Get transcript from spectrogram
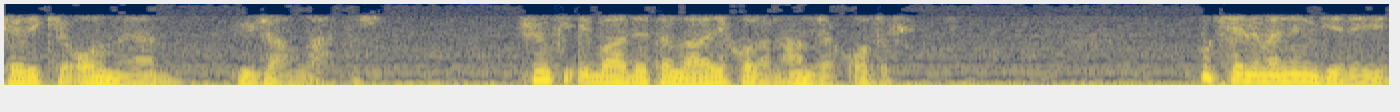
şeriki olmayan Yüce Allah'tır. Çünkü ibadete layık olan ancak O'dur. Bu kelimenin gereği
